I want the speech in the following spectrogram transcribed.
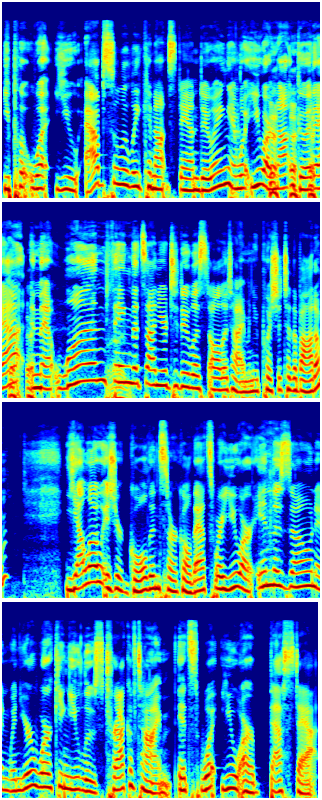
you put what you absolutely cannot stand doing and what you are not good at, and that one thing that's on your to-do list all the time, and you push it to the bottom. Yellow is your golden circle. That's where you are in the zone. And when you're working, you lose track of time. It's what you are best at.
